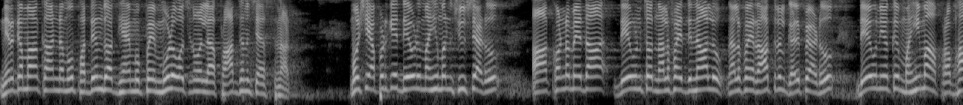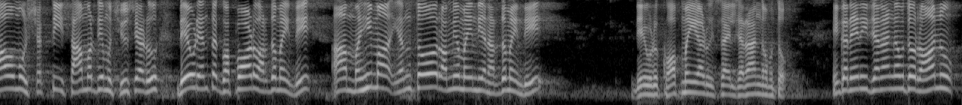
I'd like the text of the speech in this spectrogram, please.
నిర్గమాకాండము పద్దెనిమిదో అధ్యాయం ముప్పై మూడో వచనం ఇలా ప్రార్థన చేస్తున్నాడు. మోషి అప్పటికే దేవుడి మహిమను చూశాడు. ఆ కొండ మీద దేవునితో నలభై దినాలు నలభై రాత్రులు గడిపాడు. దేవుని యొక్క మహిమ ప్రభావము శక్తి సామర్థ్యము చూశాడు. దేవుడు ఎంత గొప్పవాడో అర్థమైంది. ఆ మహిమ ఎంతో రమ్యమైంది అని అర్థమైంది. దేవుడు కోపమయ్యాడు ఇస్రాయల్ జనాంగముతో. ఇంకా నేను ఈ జనాంగంతో రాను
